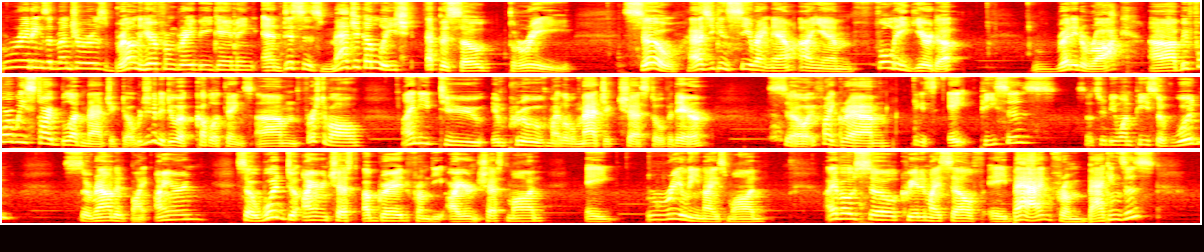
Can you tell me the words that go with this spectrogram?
Greetings, adventurers! Brown here from Grade B Gaming, and this is Magic Unleashed Episode 3. So, as you can see right now, I am fully geared up, ready to rock. Uh, before we start Blood Magic, though, we're just going to do a couple of things. Um, first of all, I need to improve my little magic chest over there. So, if I grab, I think it's eight pieces so it's going to be one piece of wood surrounded by iron. So wood to iron chest upgrade from the iron chest mod. A really nice mod. I've also created myself a bag from Bagginses.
